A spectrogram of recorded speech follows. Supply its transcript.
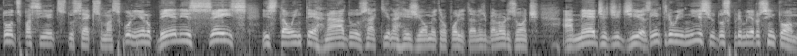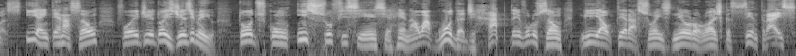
Todos pacientes do sexo masculino, deles seis estão internados aqui na região metropolitana de Belo Horizonte. A média de dias entre o início dos primeiros sintomas e a internação foi de dois dias e meio todos com insuficiência renal aguda de rápida evolução e alterações neurológicas centrais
